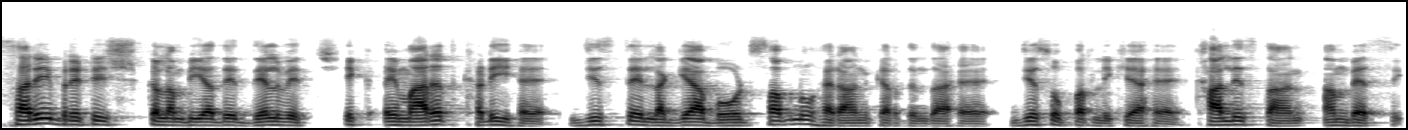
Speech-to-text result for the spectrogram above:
ਸਰੀ ਬ੍ਰਿਟਿਸ਼ ਕੋਲੰਬੀਆ ਦੇ ਦਿਲ ਵਿੱਚ ਇੱਕ ਇਮਾਰਤ ਖੜੀ ਹੈ, ਜਿਸ ਤੇ ਲੱਗਿਆ ਬੋਰਡ ਸਭ ਨੂੰ ਹੈਰਾਨ ਕਰ ਦਿੰਦਾ ਹੈ, ਜਿਸ ਉੱਪਰ ਲਿਖਿਆ ਹੈ, ਖਾਲਿਸਤਾਨ ਅੰਬੈਸੀ।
